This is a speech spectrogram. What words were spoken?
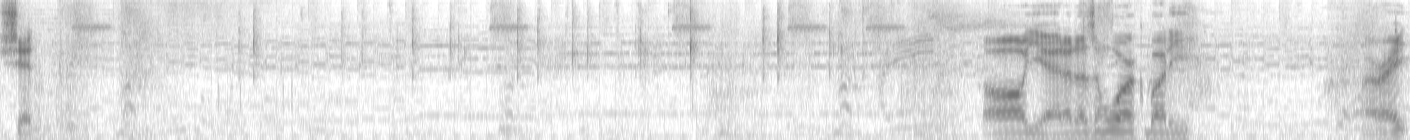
Shit. Oh yeah, that doesn't work, buddy. Alright.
